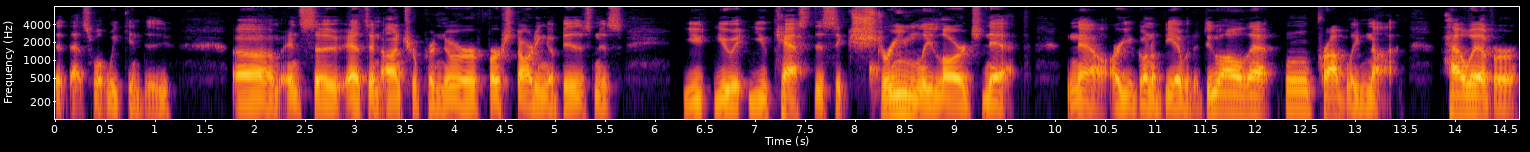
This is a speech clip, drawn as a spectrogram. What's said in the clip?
that that's what we can do. Um, and so, as an entrepreneur, first starting a business, you you you cast this extremely large net. Now, are you going to be able to do all that? Mm, probably not. However,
